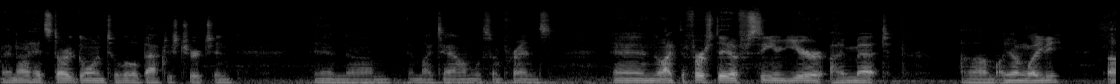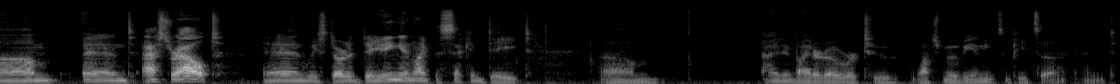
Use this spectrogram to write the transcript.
and I had started going to a little Baptist church in in um, in my town with some friends. And like the first day of senior year, I met um, a young lady um, and asked her out, and we started dating. And like the second date, um, I'd invited her over to watch a movie and eat some pizza, and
